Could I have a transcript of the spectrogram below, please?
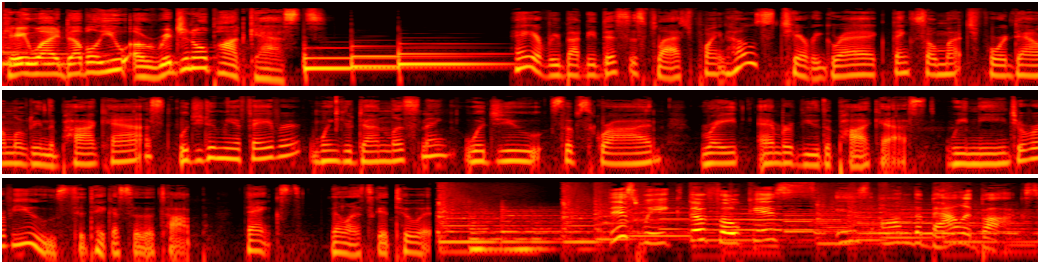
KYW Original Podcasts. Hey, everybody, this is Flashpoint host Cherri Gregg. Thanks so much for downloading the podcast. Would you do me a favor when you're done listening? Would you subscribe, rate, and review the podcast? We need your reviews to take us to the top. Thanks. Now let's get to it. This week, the focus is on the ballot box.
